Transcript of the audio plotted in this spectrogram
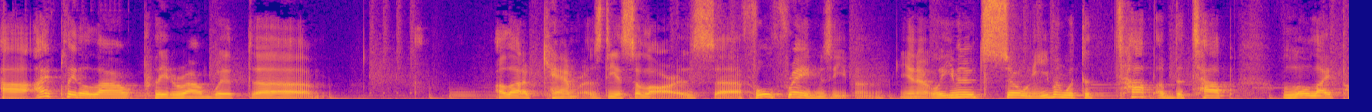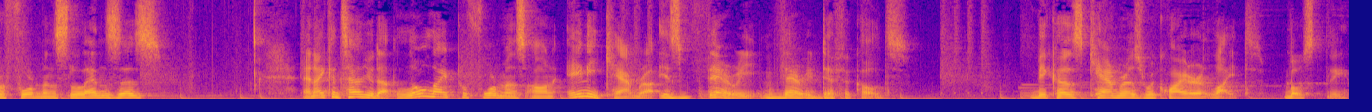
Uh, I've played, around, played around with uh, a lot of cameras, DSLRs, uh, full frames, even. You know, even with Sony, even with the top of the top low light performance lenses. And I can tell you that low light performance on any camera is very, very difficult because cameras require light mostly.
